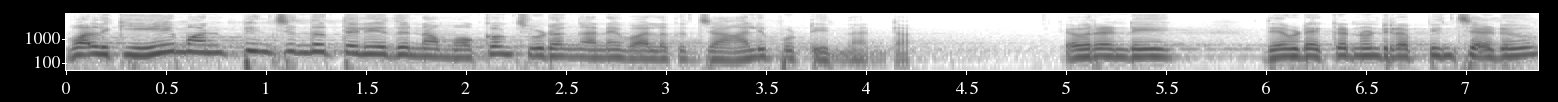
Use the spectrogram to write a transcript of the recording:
వాళ్ళకి ఏం అనిపించిందో తెలియదు. నా ముఖం చూడంగానే వాళ్ళకు జాలి పుట్టిందంట. ఎవరండి? దేవుడు ఎక్కడి నుండి రప్పించాడు?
